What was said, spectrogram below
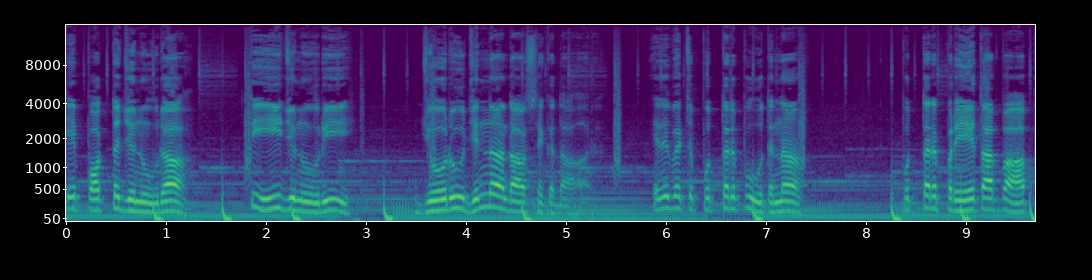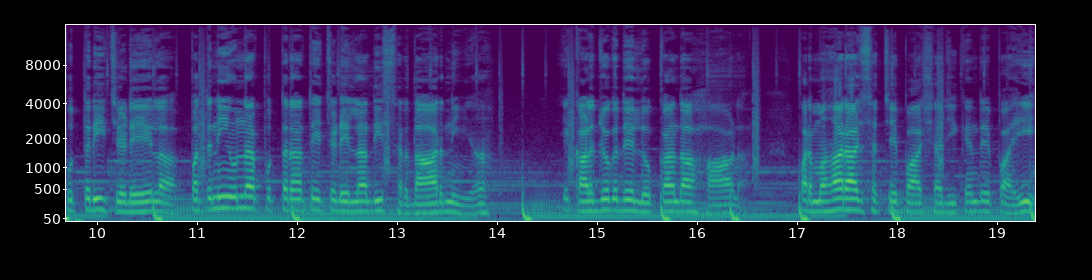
ਇਹ ਪੁੱਤ ਜਨੂਰਾ ਧੀ ਜਨੂਰੀ, ਜੋਰੂ ਜਿਨ੍ਹਾਂ ਦਾ ਸਿਕਦਾਰ। ਇਹਦੇ ਵਿੱਚ ਪੁੱਤਰ ਭੂਤਨਾ ਪੁੱਤਰ ਪ੍ਰੇਤ ਆ ਭਾ, ਪੁੱਤਰੀ ਚੜੇਲ ਆ। ਪਤਨੀ ਉਹਨਾਂ ਪੁੱਤਰਾਂ ਤੇ ਚੜੇਲਾਂ ਦੀ ਸਰਦਾਰਨੀ ਆ। ਇਹ ਕਲਯੁਗ ਦੇ ਲੋਕਾਂ ਦਾ ਹਾਲ ਆ। ਪਰ ਮਹਾਰਾਜ ਸੱਚੇ ਪਾਤਸ਼ਾਹ ਜੀ ਕਹਿੰਦੇ, ਭਾਈ,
